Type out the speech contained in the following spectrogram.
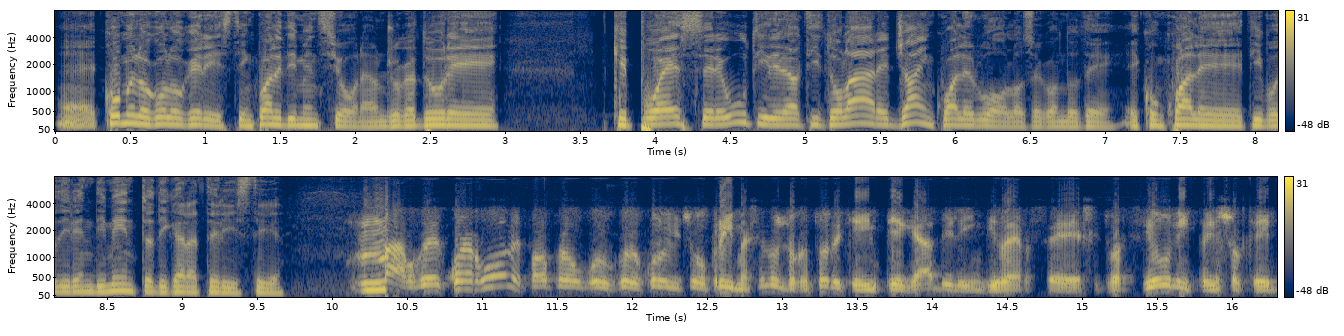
eh, come lo collocheresti? In quale dimensione? È un giocatore che può essere utile da titolare già in quale ruolo secondo te e con quale tipo di rendimento e di caratteristiche? Ma quel ruolo è proprio quello che dicevo prima, essendo un giocatore che è impiegabile in diverse situazioni, penso che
